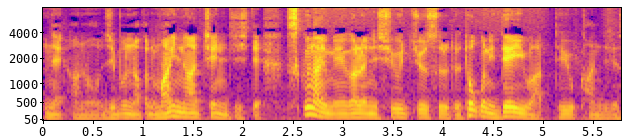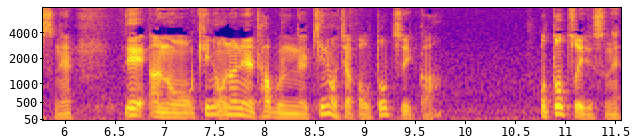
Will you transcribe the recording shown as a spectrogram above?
ね、あの、自分の中でマイナーチェンジして、少ない銘柄に集中するという、特にデイはっていう感じですね。で、あの、昨日のね、多分ね、昨日ちゃうか、おとついか？おとついですね。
